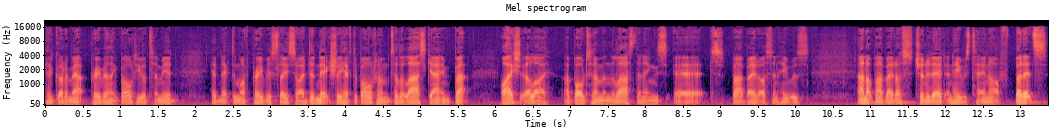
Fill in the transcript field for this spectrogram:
had got him out previously. I think Bolty or Timmy had, had nicked him off previously, so I didn't actually have to bolt him to the last game. But I actually I lie, I bowled to him in the last innings at Barbados, and he was uh, not Barbados, Trinidad, and he was ten off. But it's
